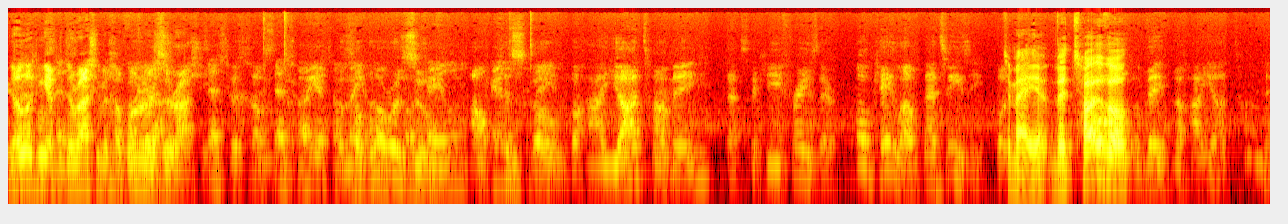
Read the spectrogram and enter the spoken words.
You're looking at the Rashi The B'Chabura first Zu. Rashi, It says, it says, "Hayat the Hamei Zu, Al Okalim Pisco, Tameim." V'Hayatame, that's the key phrase there. Okay, love, that's easy. But Tameya. The tovel. Oh, they, the Hayatame.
